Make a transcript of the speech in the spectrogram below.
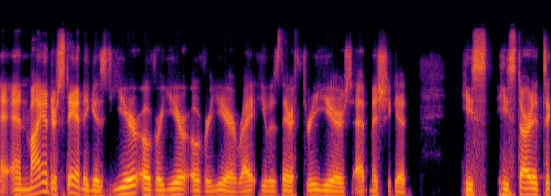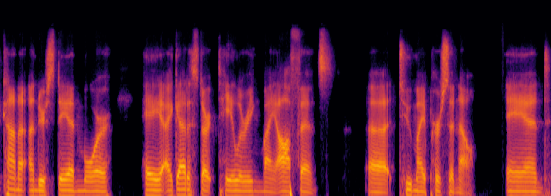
and my understanding is year over year over year, right? He was there three years at Michigan. He's he started to kind of understand more. Hey, I got to start tailoring my offense uh, to my personnel, and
